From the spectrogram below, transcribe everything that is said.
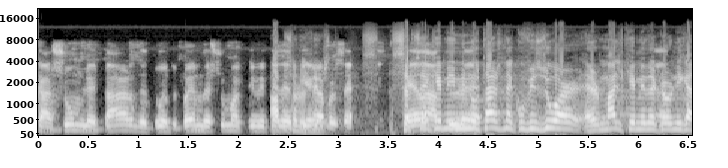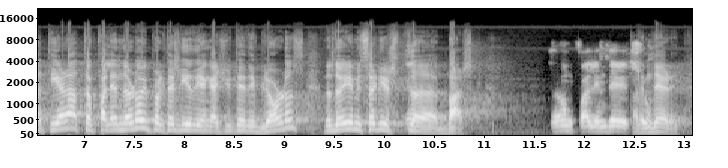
ka shumë lojtarë dhe duhet të bëjmë dhe shumë aktivitete të tjera Absolutisht, sepse kemi minutazhin e kufizuar Ermal kemi dhe kronika të tjera të falenderoj për këtë lidhje nga qyteti i Vlorës dhe do jemi sërisht bashkë. Unë faleminderit shumë. Faleminderit.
